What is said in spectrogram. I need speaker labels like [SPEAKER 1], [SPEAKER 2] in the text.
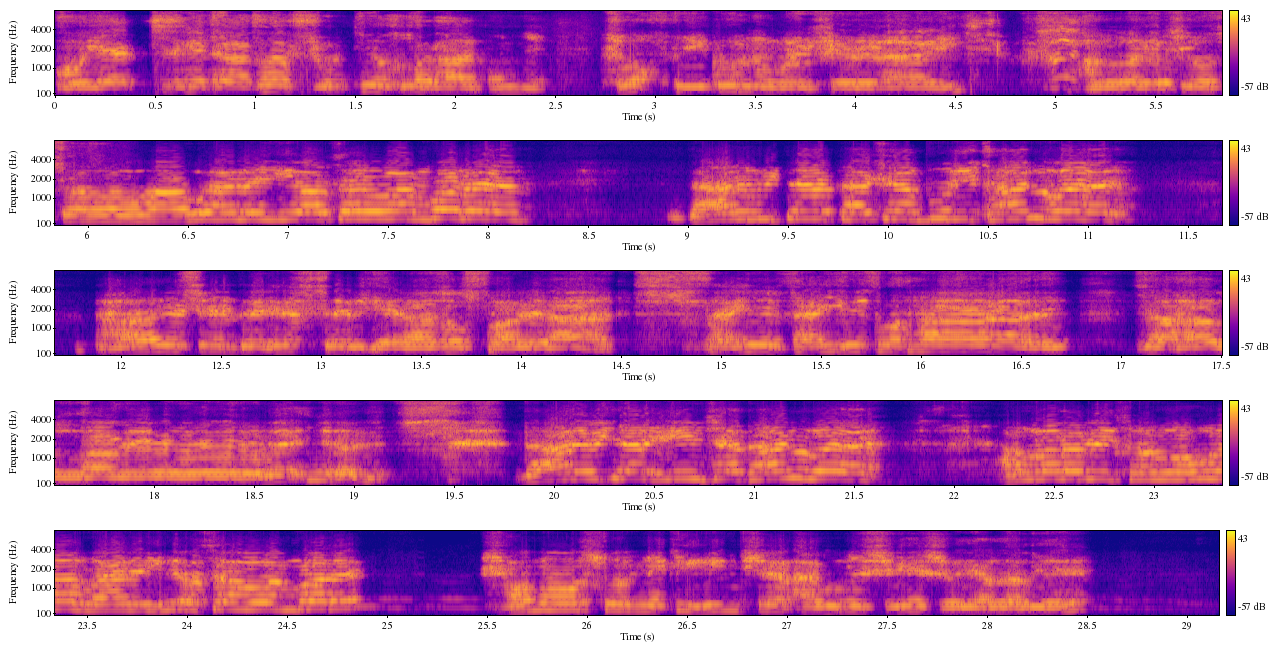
[SPEAKER 1] ওই এক থেকে টাকা সহ্য করার শক্তি কোনো মানুষের নাই। আল্লাহ রাসূল সাল্লাল্লাহু আলাইহি ওয়াসাল্লাম বলেন, যার ভিতরে টাকা পুরি জাহাল নামে যার ভিতরে হিংসা থাকবে, আল্লাহ সমস্ত নাকি হিংসার আগুনে শেষ হয়ে যাবে।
